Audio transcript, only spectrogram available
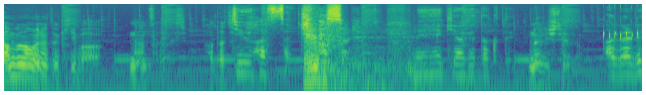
半分前の時は何歳ですよ二十歳十八歳。十八歳。免疫上げたくて。何してんの？上がれ。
